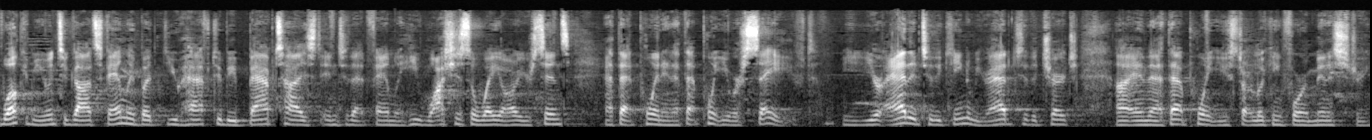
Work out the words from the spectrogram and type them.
welcome you into God's family, but you have to be baptized into that family. He washes away all your sins at that point, and at that point, you are saved. You're added to the kingdom, you're added to the church, uh, and at that point, you start looking for a ministry.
